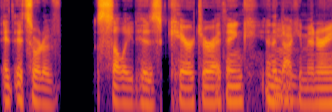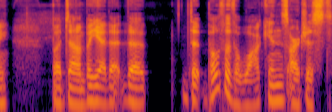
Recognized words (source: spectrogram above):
it it sort of sullied his character, I think, in the Mhm. documentary. But um, but yeah, the the the both of the Watkins are just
